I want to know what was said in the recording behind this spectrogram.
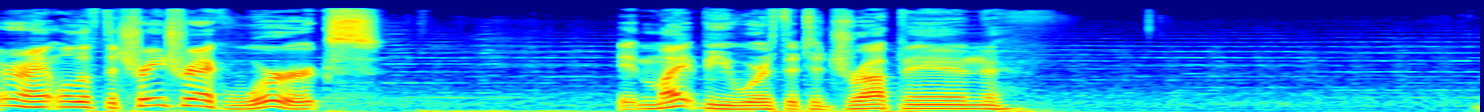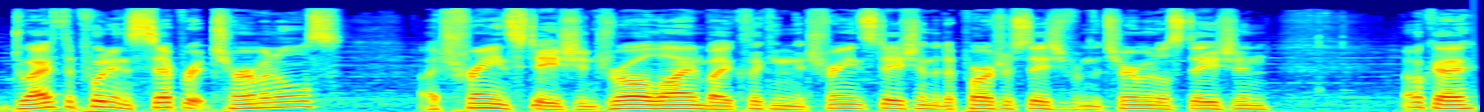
Alright, well if the train track works, it might be worth it to drop in... Do I have to put in separate terminals? A train station. Draw a line by clicking the train station, the departure station from the terminal station. Okay.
